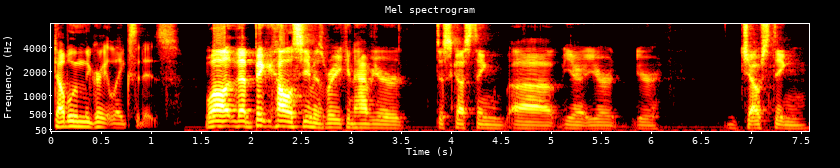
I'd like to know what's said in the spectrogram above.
doubling the Great Lakes, it is. Well, that big Colosseum is where you can have your disgusting, uh, your your your jousting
